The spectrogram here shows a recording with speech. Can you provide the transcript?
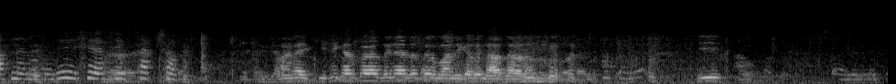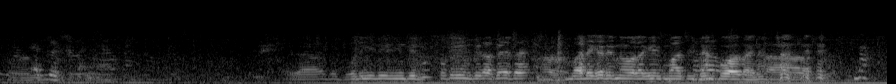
আপনার মধ্যে সে সব মানে কৃষি কাজ করার দুনিয়াতে তো মাঝে কাছে না ছোট আছে এটা মাঠে ঘাটে নেওয়া লাগে মাছ পাওয়া যায় না। নীতি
